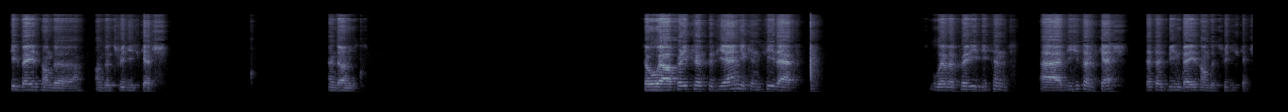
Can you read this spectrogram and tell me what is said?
still based on the on the 3D sketch underneath. So we are pretty close to the end. You can see that we have a pretty decent uh, digital sketch that has been based on the 3D sketch.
